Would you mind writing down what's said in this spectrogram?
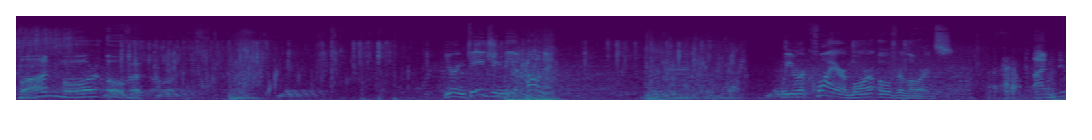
Spawn more overlords. You're engaging the opponent. We require more overlords. A new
